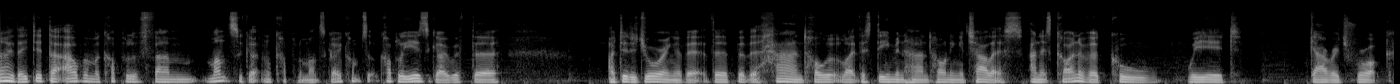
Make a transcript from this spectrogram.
No, they did that album a couple of um, months ago. A couple of months ago, a couple of years ago, with the. I did a drawing of it. The but the hand hold like this demon hand holding a chalice, and it's kind of a cool, weird, garage rock,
